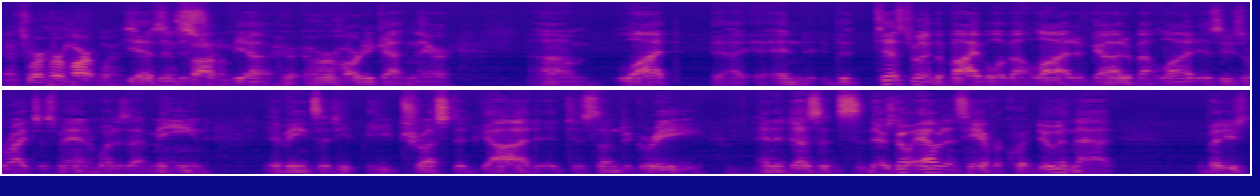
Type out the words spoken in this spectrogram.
That's where her heart was. yeah, was in Sodom. Yeah, her, her heart had gotten there. Um, Lot, uh, and the testimony of the Bible about Lot, of God about Lot, is he's a righteous man. What does that mean? It means that he, he trusted God to some degree, mm-hmm. and it doesn't. There's no evidence he ever quit doing that. But he's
